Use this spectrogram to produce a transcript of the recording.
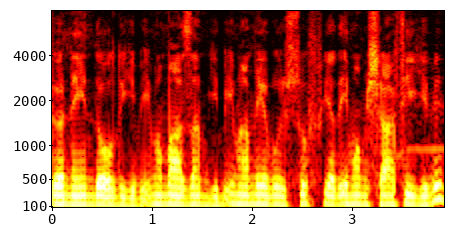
örneğinde olduğu gibi İmam-ı Azam gibi, İmam Ebu Yusuf ya da İmam-ı Şafii gibi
